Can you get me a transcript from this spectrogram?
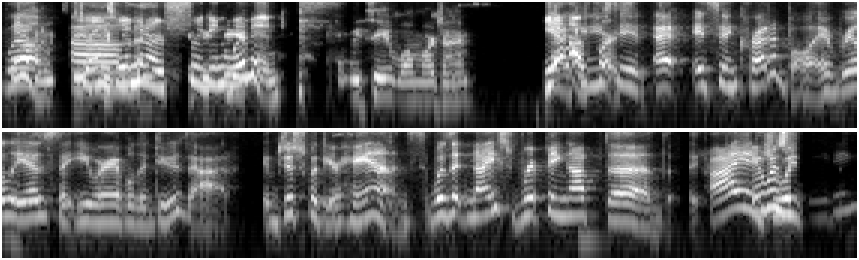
well, we- trans um, women are friggin' we- women. Can we see it one more time? Yeah, can of you course. see it? Uh, It's incredible. It really is that you were able to do that just with your hands. Was it nice ripping up the? I enjoy was- eating.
